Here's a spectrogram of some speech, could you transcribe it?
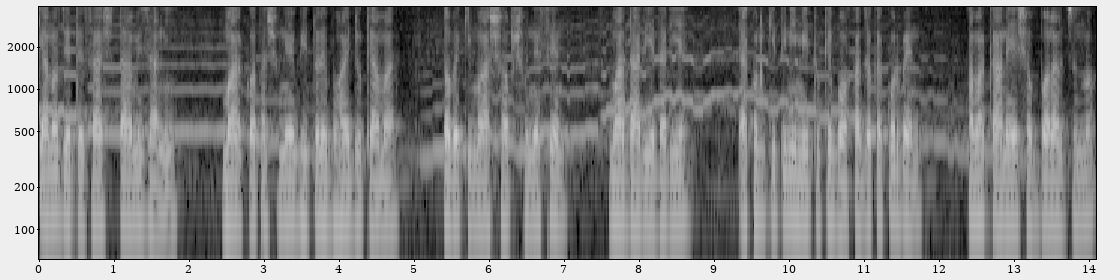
কেন যেতে চাস তা আমি জানি। মার কথা শুনে ভিতরে ভয় ঢুকে আমার। তবে কি মা সব শুনেছেন? মা দাঁড়িয়ে দাঁড়িয়ে, এখন কি তিনি মিতুকে বকাঝকা করবেন? আমার কানে এসব বলার জন্য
